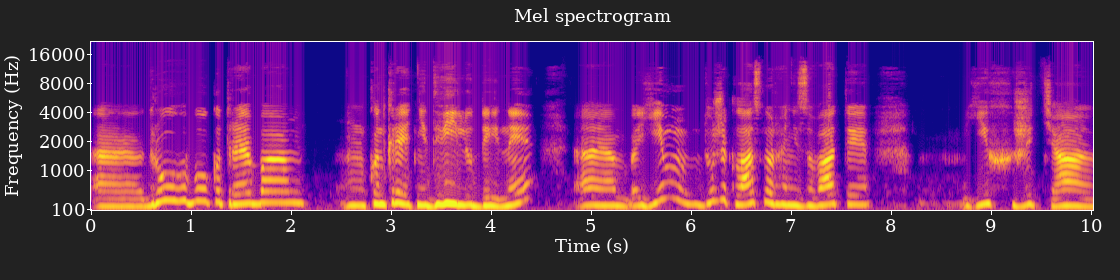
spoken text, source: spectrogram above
е, другого боку, треба конкретні дві людини. Е, їм дуже класно організувати їх життя,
